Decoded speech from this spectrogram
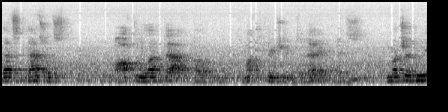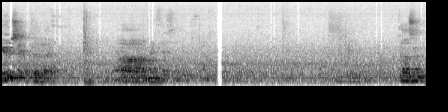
That's, that's what's often left out of much preaching today. It's much of the music today. Um, Doesn't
